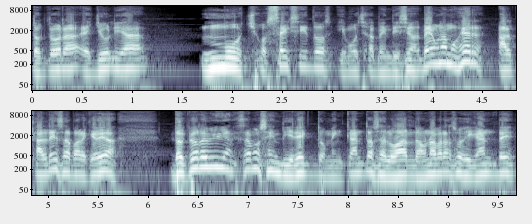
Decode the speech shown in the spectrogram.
Doctora eh, Julia, muchos éxitos y muchas bendiciones. Ve una mujer, alcaldesa, para que vea. Doctora Vivian, estamos en directo, me encanta saludarla. Un abrazo gigante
